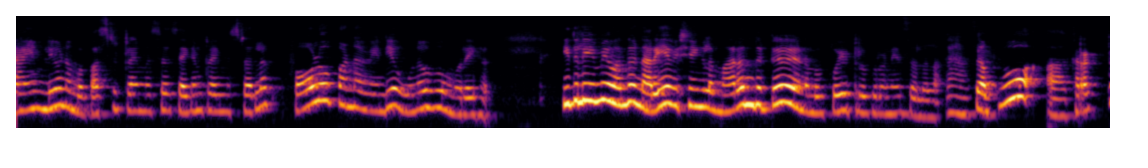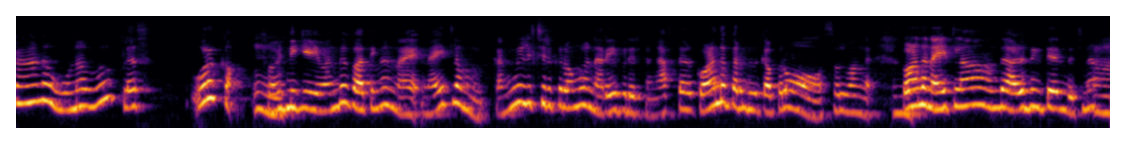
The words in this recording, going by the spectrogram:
டைம்லேயும் நம்ம ஃபர்ஸ்ட் ட்ரைமஸ்டர் செகண்ட் ட்ரைமஸ்டரில் ஃபாலோ பண்ண வேண்டிய உணவு முறைகள். இதுலேயுமே வந்து நிறைய விஷயங்களை மறந்துட்டு நம்ம போயிட்டு இருக்கிறோன்னே சொல்லலாம் ஸோ அப்போ கரெக்டான உணவு ப்ளஸ் உறக்கம். ஸோ. இன்னைக்கு வந்து பார்த்தீங்கன்னா நை நைட்டில் கண் விழிச்சிருக்கிறவங்களும் நிறைய பேர் இருக்காங்க. ஆஃப்டர் குழந்தை பிறந்ததுக்கு அப்புறம் சொல்லுவாங்க குழந்தை நைட்லாம் வந்து அழுதுகிட்டே இருந்துச்சுன்னா ஆ.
